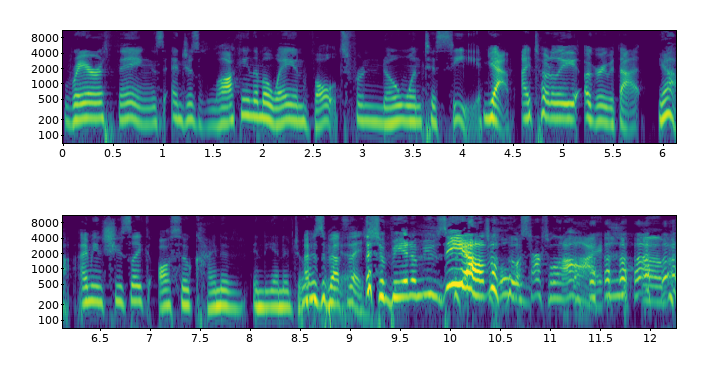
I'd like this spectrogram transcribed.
rare things and just locking them away in vaults for no one to see. Yeah, I totally agree with that. Yeah, I mean, she's like also kind of Indiana Jones. I was about to say should be in a museum. Oh, it starts with an I. Um,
